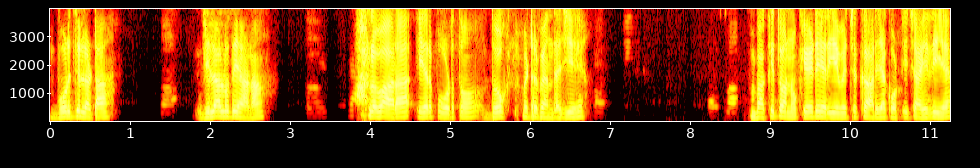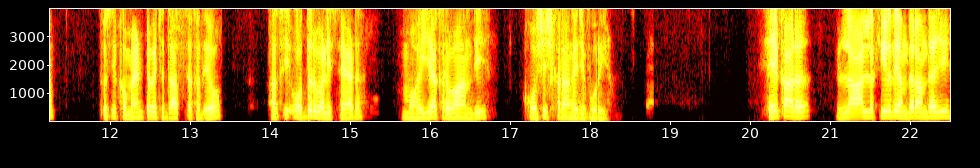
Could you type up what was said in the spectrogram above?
ਬੁਰਜ ਲਟਾ, ਜ਼ਿਲ੍ਹਾ ਲੁਧਿਆਣਾ। ਹਲਵਾਰਾ 에ਅਰਪੋਰਟ ਤੋਂ 2 ਕਿਲੋਮੀਟਰ ਪੈਂਦਾ ਜੀ ਇਹ। ਬਾਕੀ ਤੁਹਾਨੂੰ ਕਿਹੜੇ ਏਰੀਏ ਵਿੱਚ ਘਰ ਜਾਂ ਕੋਠੀ ਚਾਹੀਦੀ ਹੈ, ਤੁਸੀਂ ਕਮੈਂਟ ਵਿੱਚ ਦੱਸ ਸਕਦੇ ਹੋ। ਅਸੀਂ ਉਧਰ ਵਾਲੀ ਸਾਈਡ ਮੁਹੱਈਆ ਕਰਵਾਉਣ ਦੀ ਕੋਸ਼ਿਸ਼ ਕਰਾਂਗੇ ਜੀ ਪੂਰੀ। ਇਹ ਘਰ ਲਾਲ ਲਕੀਰ ਦੇ ਅੰਦਰ ਆਂਦਾ ਜੀ।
